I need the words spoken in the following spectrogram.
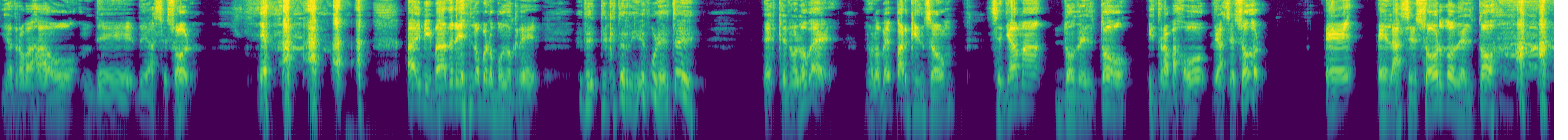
Y ha trabajado de, de asesor. Ay, mi madre, no me lo puedo creer. ¿De, de qué te ríes, Purete? Es que no lo ve. No lo ve Parkinson. Se llama Dodelto y trabajó de asesor. Eh, el asesor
